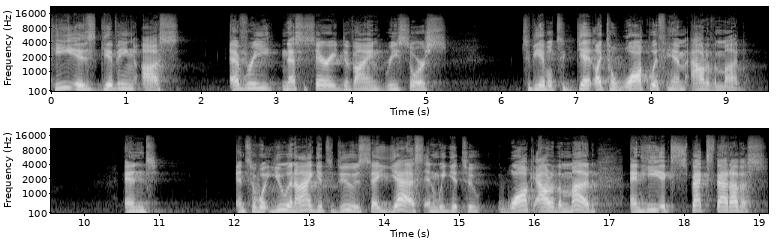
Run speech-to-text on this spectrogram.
he is giving us every necessary divine resource to be able to get, like, to walk with him out of the mud. And and so, what you and I get to do is say yes, and we get to walk out of the mud, and He expects that of us.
